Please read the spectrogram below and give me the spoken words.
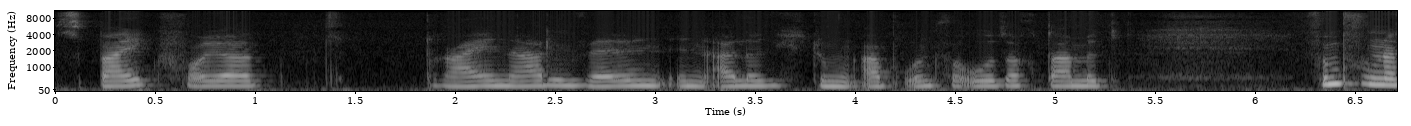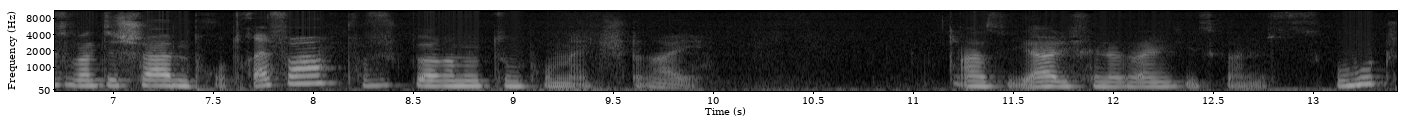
Spike feuert drei Nadelwellen in alle Richtungen ab und verursacht damit 520 Schaden pro Treffer. Verfügbare Nutzung pro Match 3. Also ja, ich finde das eigentlich ist ganz gut.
